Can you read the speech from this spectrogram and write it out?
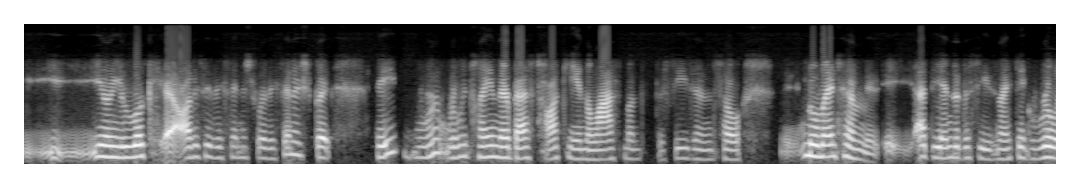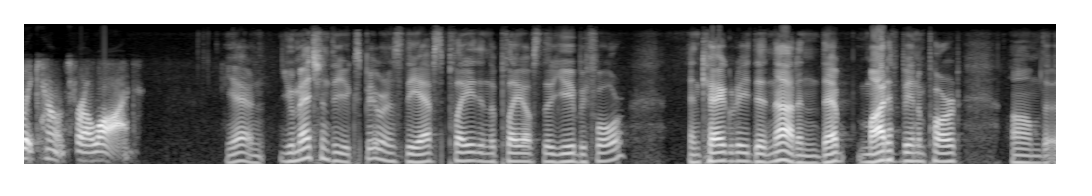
you know you look obviously they finished where they finished but they weren't really playing their best hockey in the last month of the season. So momentum at the end of the season I think really counts for a lot. Yeah and you mentioned the experience the Avs played in the playoffs the year before and Calgary did not, and that might have been a part, um, the,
